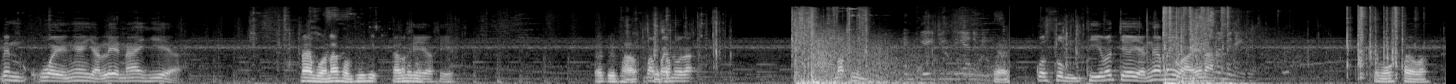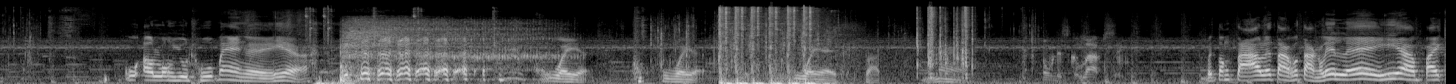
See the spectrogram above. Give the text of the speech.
เล่นควยอย่างเงี้ยอย่าเล่นนะไอ้เหี้ยหน้าผมหน้าผมพี่พี่ครับโอไม่เคได้โอเคแล้วตีเท้ามาไปโน่นละล็อกหนึ่ง Engaging the enemy. กดสุ่มทีว่าเจออย่างเงี้ยไม่ไหวนะ Eliminated. สมมติใครวะกูเอาลง YouTube แม่งเลยเฮียควยอะควยอะควยอะสัตว์แม่ ไม่ต้องตามเลยต่างคนต่างเล่นเลยเฮียไปไ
